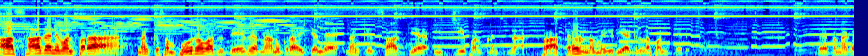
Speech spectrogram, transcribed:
ಆ ಸಾಧನೆ ಮನ್ಪರ ನಂಗೆ ಸಂಪೂರ್ಣವಾದ ದೇವರನ್ನ ಅನುಗ್ರಹ ಇದ್ದಂದೆ ನಂಗೆ ಸಾಧ್ಯ ಇಜ್ಜಿ ಪನ್ಪಂಚಿನ ಪಾತ್ರ ನಮ್ಮ ಹಿರಿಯಾಗಿಲ್ಲ ಪಂತೇರಿ ದೇಪನಾಗ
